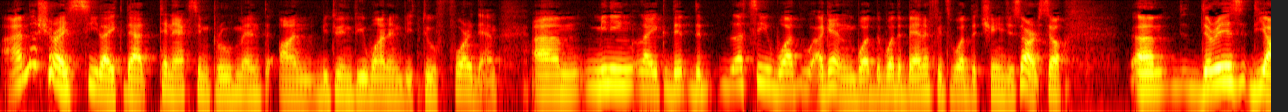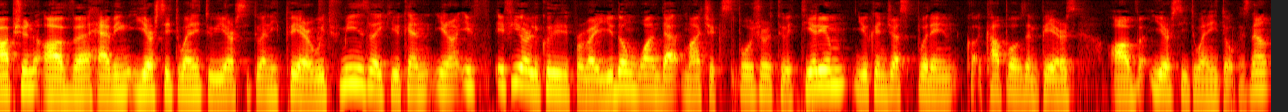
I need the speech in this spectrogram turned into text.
I'm not sure I see like that 10x improvement on between V1 and V2 for them. Um, meaning like the, the let's see what again what the, what the benefits what the changes are. So um, there is the option of uh, having ERC20 to ERC20 pair, which means like you can, you know, if if you're a liquidity provider, you don't want that much exposure to Ethereum, you can just put in couples and pairs of ERC20 tokens. Now,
